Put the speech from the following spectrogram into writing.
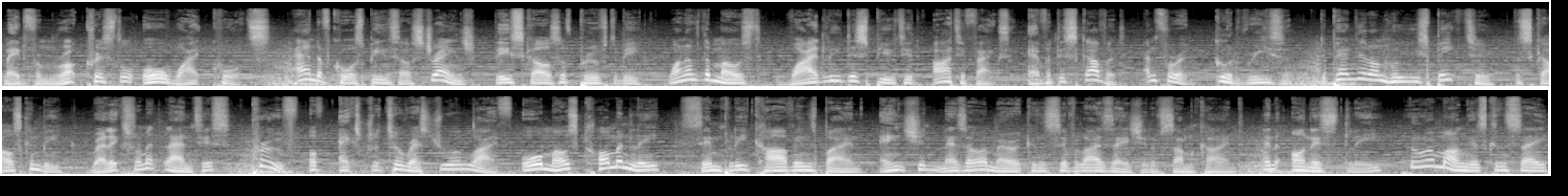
made from rock crystal or white quartz. And of course, being so strange, these skulls have proved to be one of the most widely disputed artifacts ever discovered, and for a good reason. Depending on who you speak to, the skulls can be relics from Atlantis, proof of extraterrestrial life, or most commonly, simply carvings by an ancient Mesoamerican civilization of some kind. And honestly, who among us can say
